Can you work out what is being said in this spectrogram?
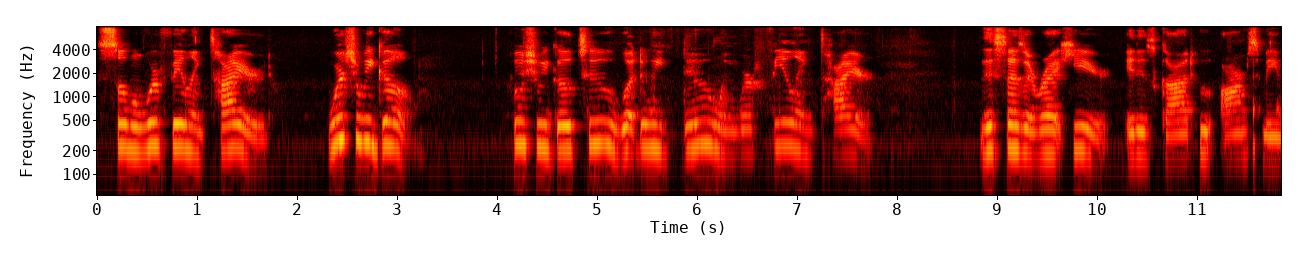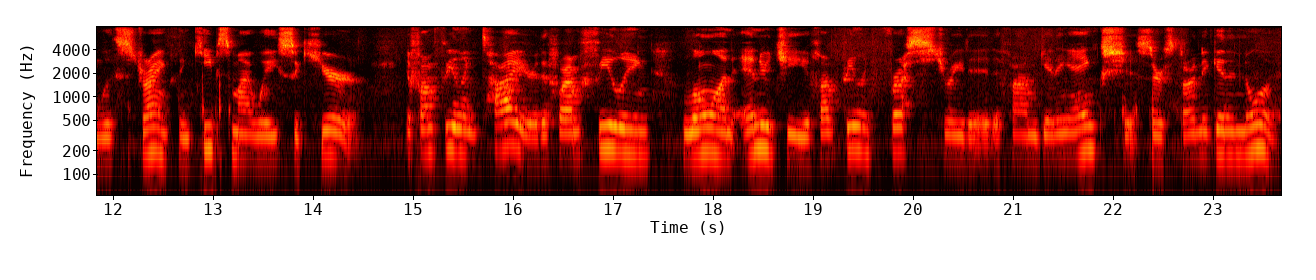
So when we're feeling tired, where should we go? Who should we go to? What do we do when we're feeling tired? This says it right here. It is God who arms me with strength and keeps my way secure. If I'm feeling tired, if I'm feeling low on energy, if I'm feeling frustrated, if I'm getting anxious or starting to get annoyed,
